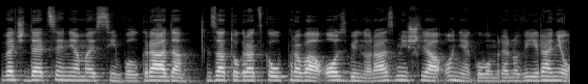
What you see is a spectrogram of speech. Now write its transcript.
već decenijama je simbol grada. Zato gradska uprava ozbiljno razmišlja o njegovom renoviranju.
